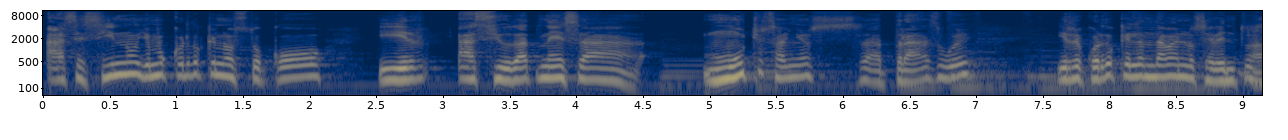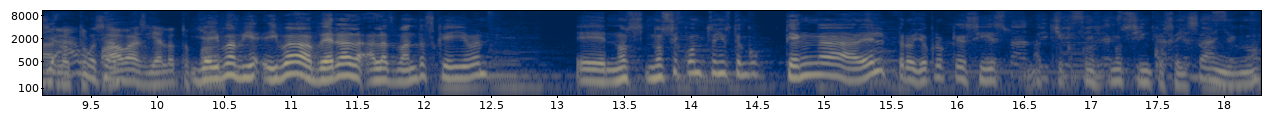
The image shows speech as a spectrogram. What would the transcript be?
Asesino, yo me acuerdo que nos tocó ir a Ciudad Neza muchos años atrás, güey. Y recuerdo que él andaba en los eventos Ah, ya. lo o sea, topabas, ya lo Ya topabas. iba, vi- iba a ver a, a las bandas que iban. Eh, no, no sé cuántos años tengo, tenga él, pero yo creo que sí es más chico, con unos 5 o 6 años, ¿no?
